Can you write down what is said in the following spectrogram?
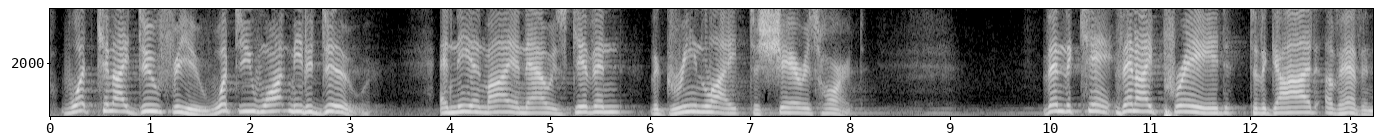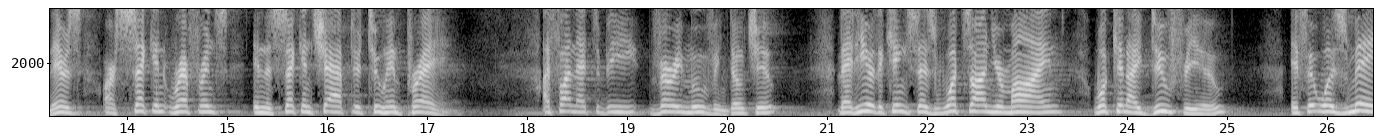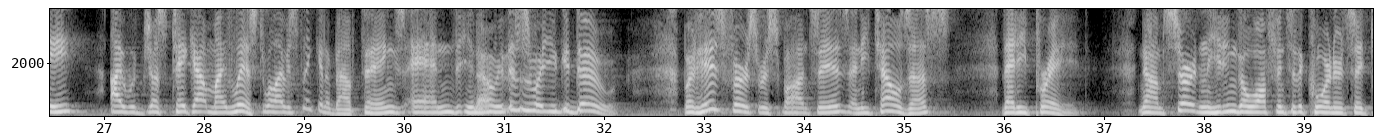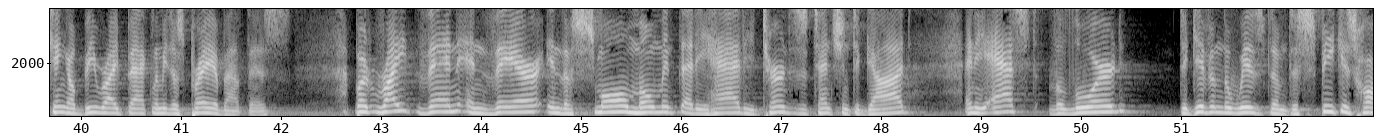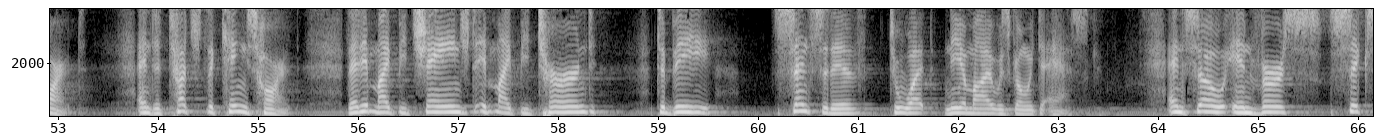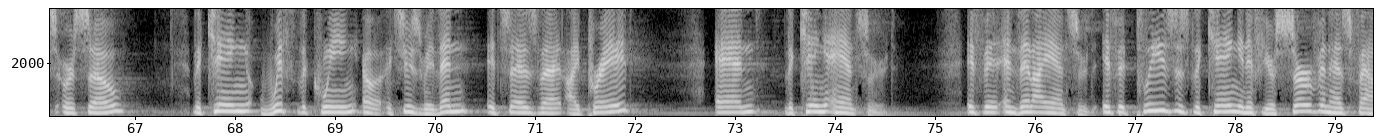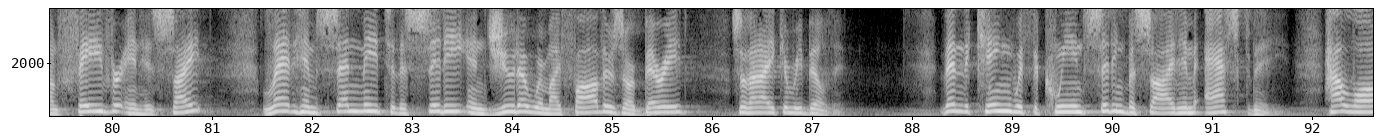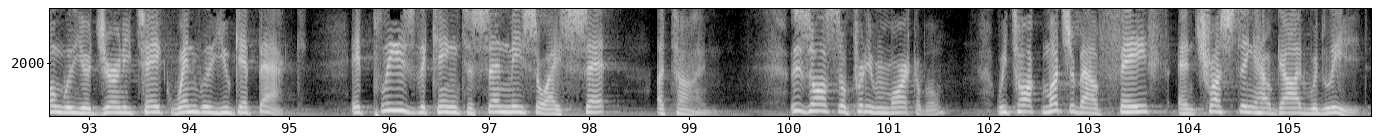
What can I do for you? What do you want me to do? And Nehemiah now is given the green light to share his heart. Then the king, then I prayed to the God of heaven. There's our second reference in the second chapter to him praying. I find that to be very moving, don't you? That here the king says, What's on your mind? What can I do for you? If it was me, I would just take out my list. Well, I was thinking about things, and, you know, this is what you could do. But his first response is, and he tells us that he prayed. Now, I'm certain he didn't go off into the corner and said, King, I'll be right back. Let me just pray about this. But right then and there, in the small moment that he had, he turned his attention to God and he asked the Lord to give him the wisdom to speak his heart and to touch the king's heart, that it might be changed, it might be turned to be sensitive to what Nehemiah was going to ask. And so in verse six or so, the king with the queen, uh, excuse me, then it says that I prayed and the king answered. If it, and then I answered, if it pleases the king and if your servant has found favor in his sight, let him send me to the city in Judah where my fathers are buried so that I can rebuild it. Then the king with the queen sitting beside him asked me, how long will your journey take? When will you get back? It pleased the king to send me, so I set a time. This is also pretty remarkable. We talk much about faith and trusting how God would lead.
